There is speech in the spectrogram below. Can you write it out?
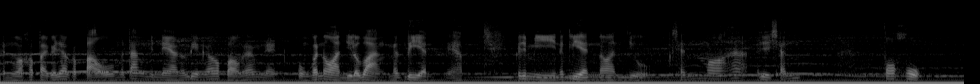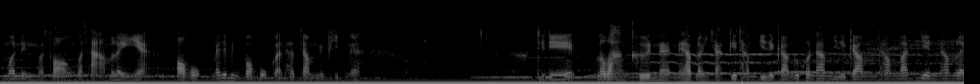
หันหัวเข้าไปก็จะกระเป๋ามาตั้งเป็นแนวนักเรียนก็กระเป๋ามาตั้งแนวผมก็นอนอยู่ระหว่างนักเรียนนะครับ ก็จะมีนักเรียนนอนอยู่ชั้นม .5 เออชั้นป .6 ม .1 ม .2 ม .3 อะไรเงี้ยป .6 น่าจะเป็นป .6 อะถ้าจำไม่ผิดนะ ทีนี้ระหว่างคืนนั้นะครับหลังจากที่ทำกิจกรรม ทุกคนทำกิจกรรมทำวัดเย็นทำอะไร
